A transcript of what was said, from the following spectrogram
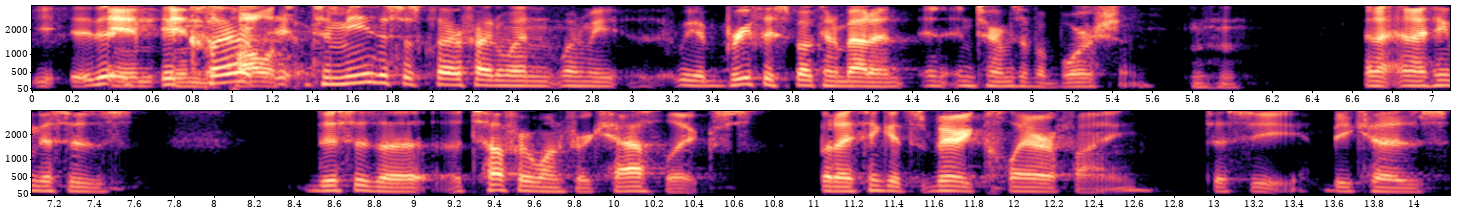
It- In- in the politics. To me, this was clarified when when we we had briefly spoken about it in, in terms of abortion, Mhm. and and I think this is this is a, a tougher one for Catholics, but I think it's very clarifying to see because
